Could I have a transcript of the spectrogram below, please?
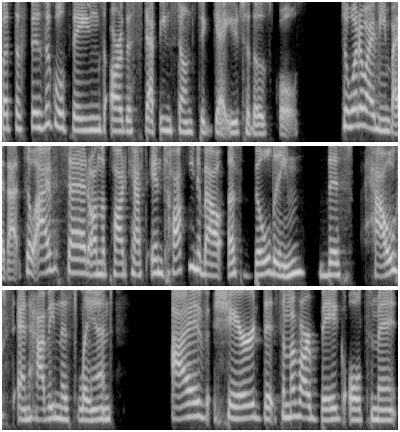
but the physical things are the stepping stones to get you to those goals. So, what do I mean by that? So, I've said on the podcast and talking about us building this house and having this land, I've shared that some of our big ultimate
